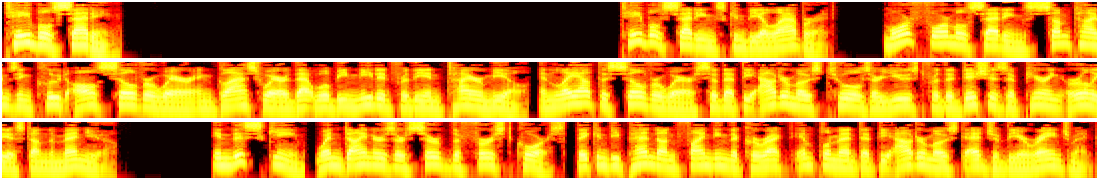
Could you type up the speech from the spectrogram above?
Table setting Table settings can be elaborate. More formal settings sometimes include all silverware and glassware that will be needed for the entire meal, and lay out the silverware so that the outermost tools are used for the dishes appearing earliest on the menu. In this scheme, when diners are served the first course, they can depend on finding the correct implement at the outermost edge of the arrangement.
